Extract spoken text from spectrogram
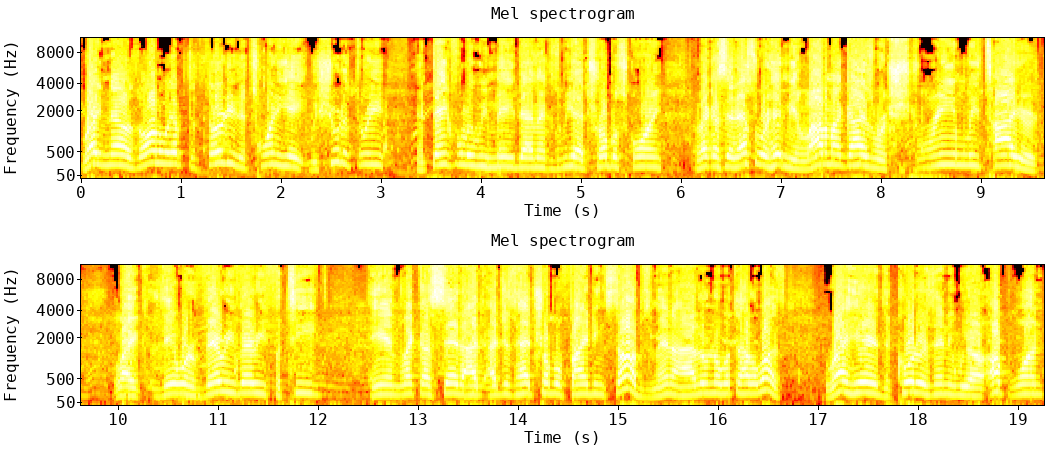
Right now, it's all the way up to 30 to 28. We shoot a three, and thankfully we made that man because we had trouble scoring. like I said, that's where it hit me. A lot of my guys were extremely tired. Like they were very, very fatigued. And like I said, I, I just had trouble finding subs, man. I don't know what the hell it was right here, the quarter is ending. We are up one,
